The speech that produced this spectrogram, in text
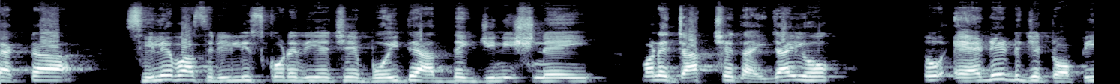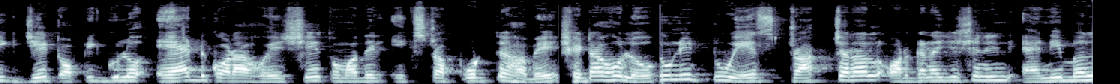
একটা সিলেবাস রিলিজ করে দিয়েছে, বইতে অর্ধেক জিনিস নেই মানে যাচ্ছে তাই। যাই হোক তো অ্যাডেড যে টপিক যে টপিকগুলো অ্যাড করা হয়েছে তোমাদের এক্সট্রা পড়তে হবে, সেটা হলো unit two a structural organisation in animal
